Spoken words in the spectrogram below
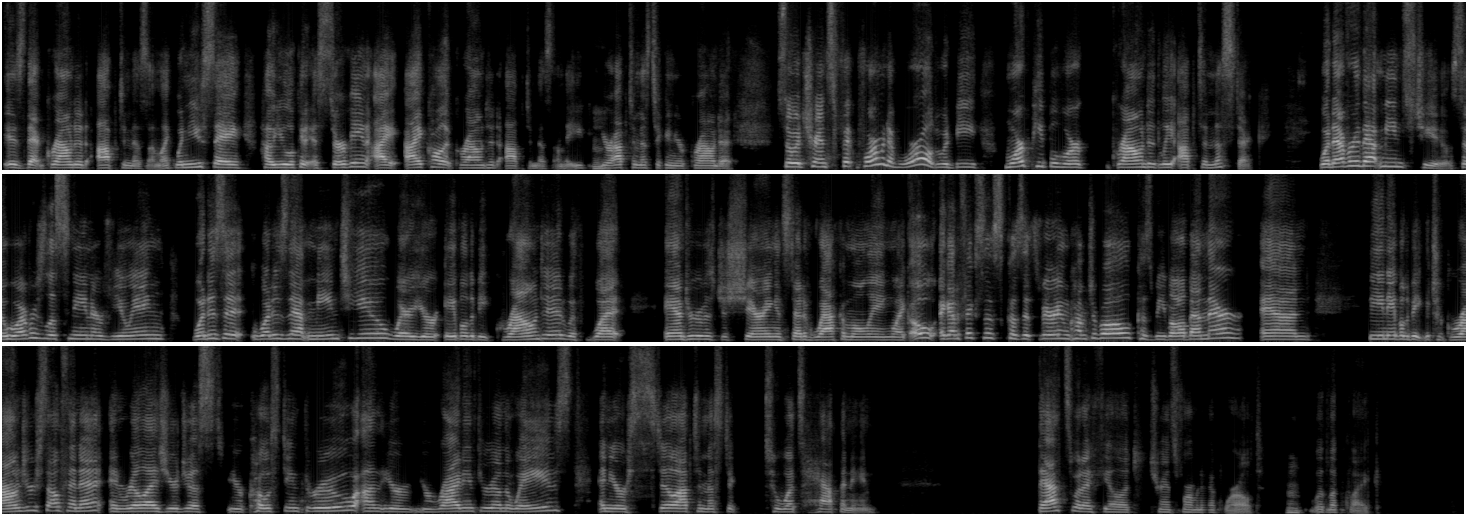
is that grounded optimism. Like when you say how you look at it as serving, I, I call it grounded optimism, that you, mm. you're optimistic and you're grounded. So a transformative world would be more people who are groundedly optimistic whatever that means to you. So whoever's listening or viewing, what is it what does that mean to you where you're able to be grounded with what Andrew was just sharing instead of whack-a-moling like, "Oh, I got to fix this cuz it's very uncomfortable because we've all been there." And being able to be to ground yourself in it and realize you're just you're coasting through on you're you're riding through on the waves and you're still optimistic to what's happening. That's what I feel a transformative world hmm. would look like.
